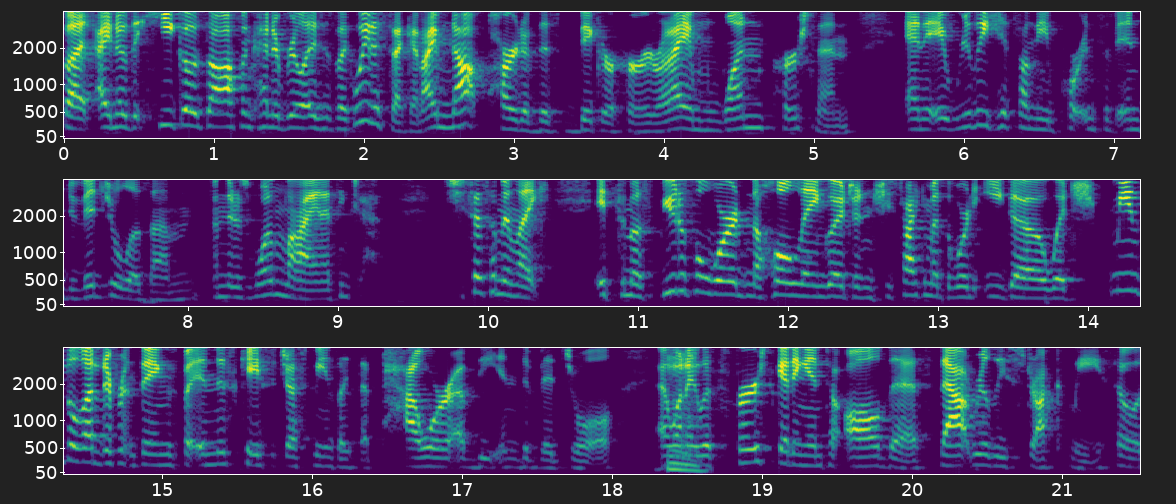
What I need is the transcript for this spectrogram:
but I know that he goes off and kind of realizes like, wait a second, I'm not part of this bigger herd, right? I am one person. And it really hits on the importance of individualism. And there's one line, I think she says something like, it's the most beautiful word in the whole language. And she's talking about the word ego, which means a lot of different things. But in this case, it just means like the power of the individual. And mm. when I hmm. was first getting into all this, that really struck me. So,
